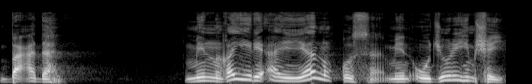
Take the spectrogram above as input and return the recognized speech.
بعده من غير أن ينقص من أجورهم شيء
